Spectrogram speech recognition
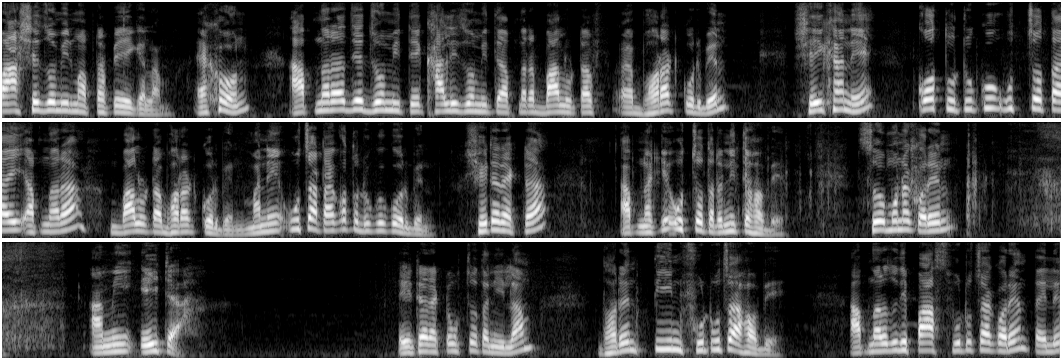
পাশে জমির মাপটা পেয়ে গেলাম। এখন আপনারা যে জমিতে, খালি জমিতে আপনারা বালুটা ভরাট করবেন, সেইখানে কতটুকু উচ্চতায় আপনারা বালুটা ভরাট করবেন? মানে উঁচাটা কতটুকু করবেন? সেটার একটা আপনাকে উচ্চতাটা নিতে হবে। সো মনে করেন আমি এইটা, এইটার একটা উচ্চতা নিলাম। ধরেন তিন ফুট উঁচা হবে। আপনারা যদি পাঁচ ফুট উঁচা করেন তাহলে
